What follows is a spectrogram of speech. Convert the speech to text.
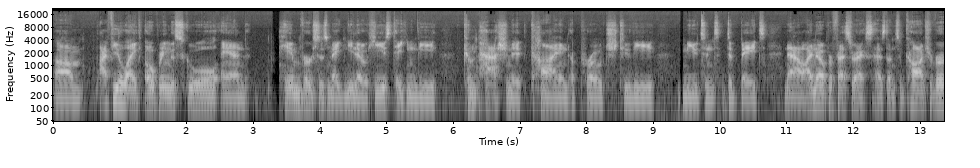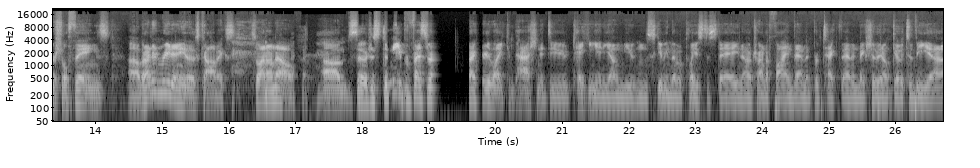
Um, I feel like opening the school and him versus Magneto, he is taking the compassionate, kind approach to the mutant debate. Now, I know Professor X has done some controversial things, uh, but I didn't read any of those comics, so I don't know. um, so, just to me, Professor X, very like compassionate dude, taking in young mutants, giving them a place to stay, you know, trying to find them and protect them and make sure they don't go to the, uh,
